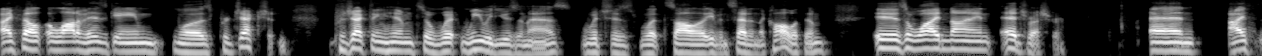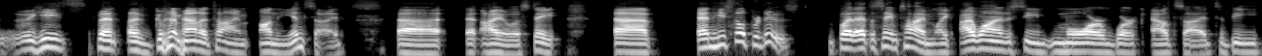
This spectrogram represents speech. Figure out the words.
I felt a lot of his game was projection projecting him to what we would use him as, which is what Saleh even said in the call with him, is a wide nine edge rusher. And I he spent a good amount of time on the inside uh, at Iowa State, uh, and he still produced. But at the same time, like I wanted to see more work outside to be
